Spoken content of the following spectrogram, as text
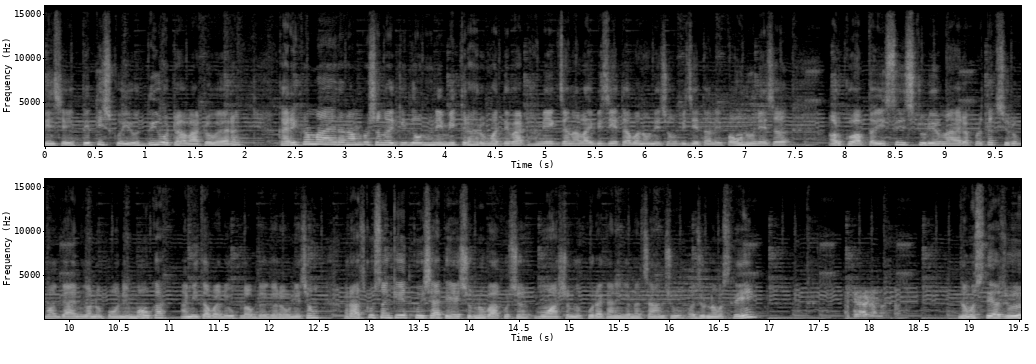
तिन सय तेत्तिसको यो दुईवटा बाटो भएर कार्यक्रममा आएर राम्रोसँग गीत गाउनुहुने मित्रहरू मध्येबाट हामी एकजनालाई विजेता बनाउनेछौँ। विजेताले पाउनुहुनेछ। अर्को हप्ता यसै स्टुडियोमा आएर प्रत्यक्ष रूपमा गायन गर्नु पाउने मौका हामी तपाईँलाई उपलब्ध गराउनेछौँ। राजको सङ्केत कोही साथी आइसक्नु भएको छ? म उहाँसँग कुराकानी गर्न चाहन्छु। हजुर नमस्ते। नमस्ते हजुर।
